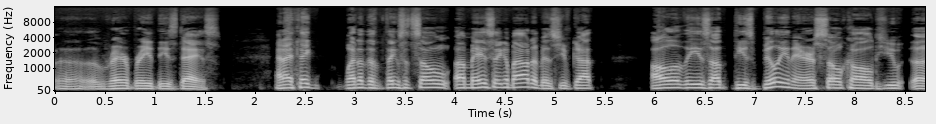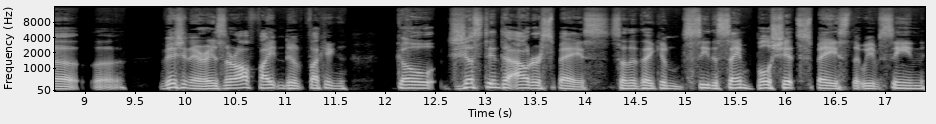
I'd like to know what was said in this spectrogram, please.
uh, rare breed these days. And I think one of the things that's so amazing about him is you've got all of these uh, these billionaires, so called uh, uh, visionaries. They're all fighting to fucking go just into outer space so that they can see the same bullshit space that we've seen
